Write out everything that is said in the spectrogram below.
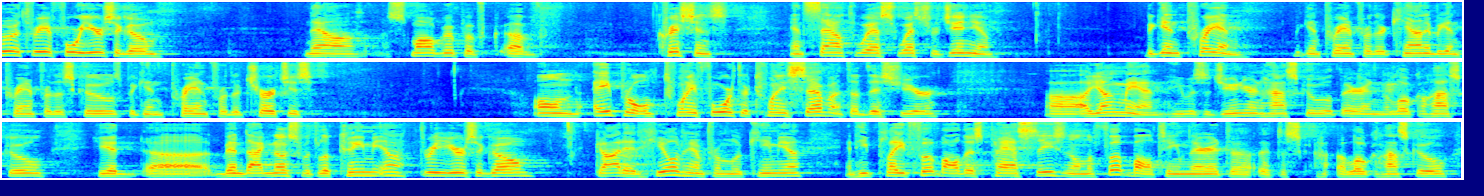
two or three or four years ago, now a small group of, of Christians in southwest West Virginia began praying, began praying for their county, began praying for their schools, began praying for their churches. On April 24th or 27th of this year, uh, a young man, he was a junior in high school there in the local high school. He had uh, been diagnosed with leukemia three years ago. God had healed him from leukemia, and he played football this past season on the football team there at the, at the local high school.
